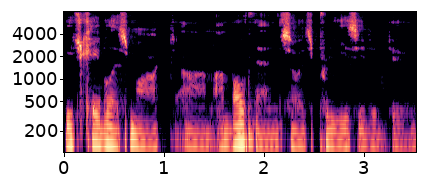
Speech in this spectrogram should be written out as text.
Each cable is marked um, on both ends, so it's pretty easy to do.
